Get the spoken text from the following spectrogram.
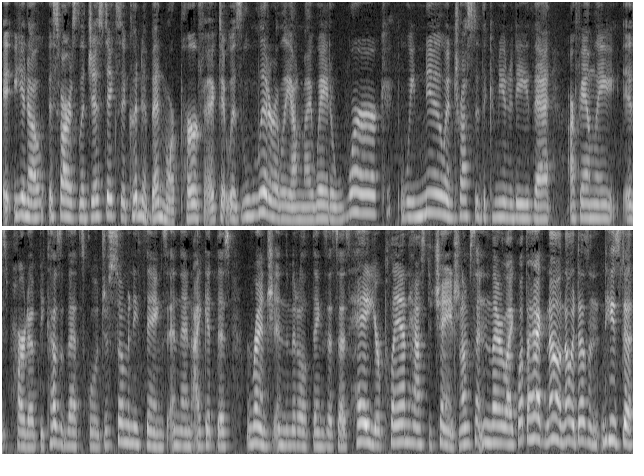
it, you know, as far as logistics, it couldn't have been more perfect. It was literally on my way to work. We knew and trusted the community that our family is part of because of that school just so many things and then i get this wrench in the middle of things that says hey your plan has to change and i'm sitting there like what the heck no no it doesn't it needs to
